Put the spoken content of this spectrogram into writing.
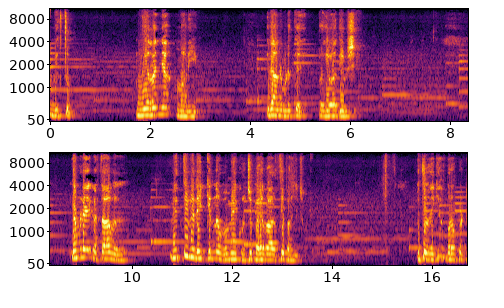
വിത്തും നിറഞ്ഞ മണിയും. ഇതാണ് ഇവിടുത്തെ പ്രതിവാദ്യ വിഷയം. നമ്മുടെ കർത്താവ് വിത്ത് വിതയ്ക്കുന്ന ഉപമയെക്കുറിച്ച് പല പ്രാർത്ഥി പറഞ്ഞിട്ടുണ്ട്. വിത്ത് വിതയ്ക്കാൻ പുറപ്പെട്ട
